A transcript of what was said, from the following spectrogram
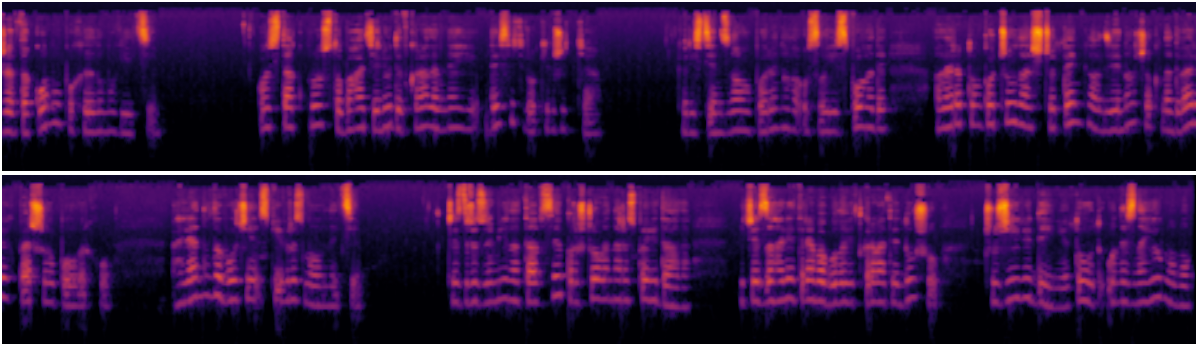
вже в такому похилому віці. Ось так просто багаті люди вкрали в неї 10 років життя. Крістін знову поринула у свої спогади, але раптом почула, що тенькав дзвіночок на дверях першого поверху, глянула в очі співрозмовниці. Чи зрозуміла та все, про що вона розповідала, і чи взагалі треба було відкривати душу чужій людині тут, у незнайомому,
